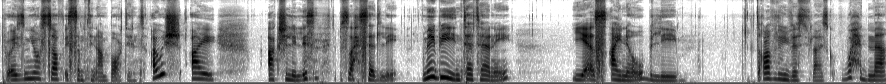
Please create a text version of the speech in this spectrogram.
praising yourself is something important I wish I actually listened بصح sadly maybe انت تاني yes I know بلي تقرا في اليونيفرسيتي في الهايسكول واحد ما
